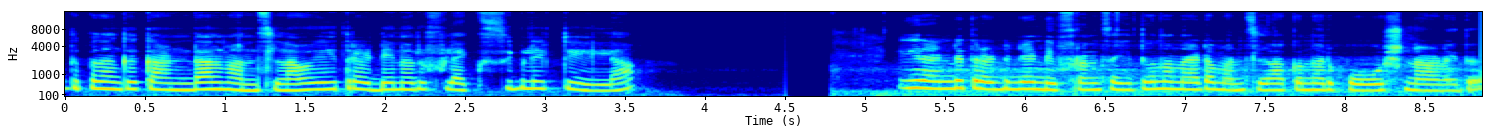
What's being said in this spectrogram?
ഇതിപ്പോൾ നിങ്ങൾക്ക് കണ്ടാൽ മനസ്സിലാവും. ഈ ത്രെഡിനൊരു ഫ്ലെക്സിബിലിറ്റി ഇല്ല. ഈ രണ്ട് ത്രെഡിന്റെയും ഡിഫറൻസ് ഏറ്റവും നന്നായിട്ട് മനസ്സിലാക്കുന്ന ഒരു പോർഷനാണിത്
